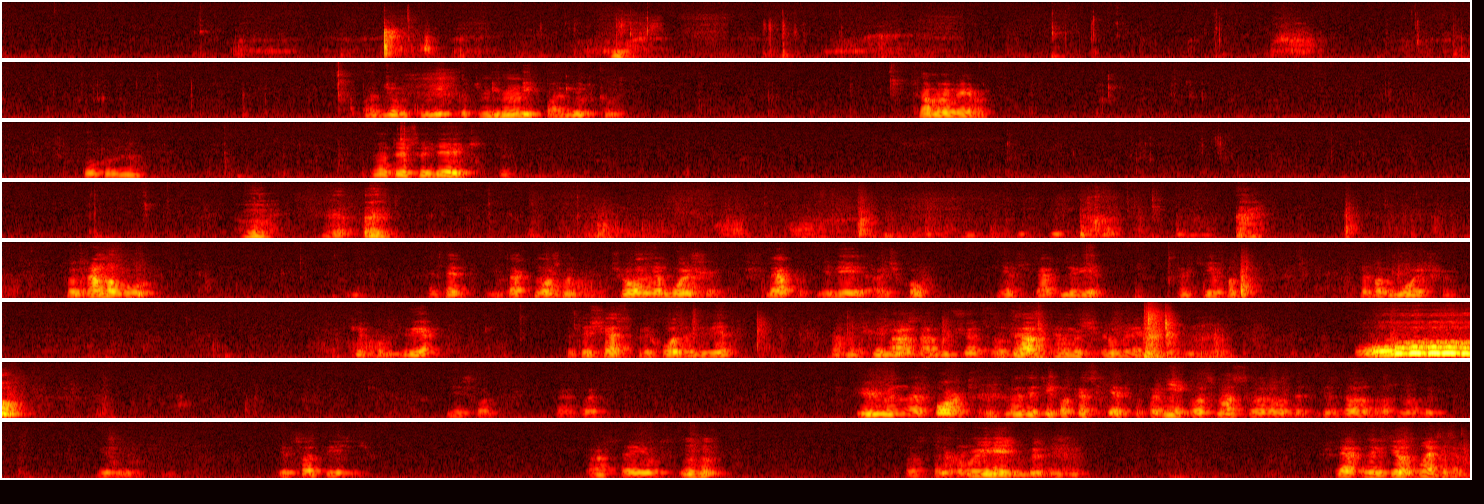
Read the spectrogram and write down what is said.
Пойдем куликать угу. и, и по люлькам. Самое время. Сколько у него? Ну, 239. Утра могу. Хотя и так можно. Чего у меня больше? Шляп или очков? Нет, шляп две. А кепок? Кепок больше. Кепок две. Это сейчас прихода две. Там еще А, есть. там еще целый? Да, там еще, блядь. О! Здесь вот как бы Фирменная Форд ну это типа каскетка, под ней пластмассовая вот эта пизда должна быть. 500 тысяч. Профсоюз. Угу. Просто Охуеть, блин. Шляпных дел мастер.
